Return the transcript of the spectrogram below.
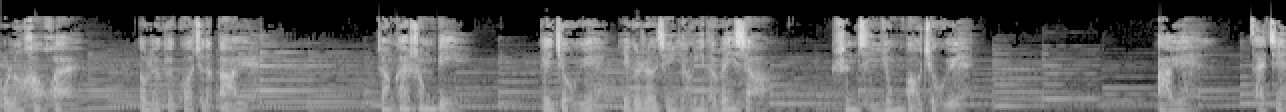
无论好坏，都留给过去的八月。张开双臂，给九月一个热情洋溢的微笑，深情拥抱九月。八月再见，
